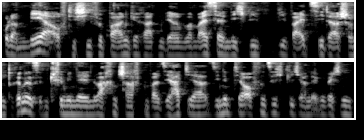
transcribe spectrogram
oder mehr auf die schiefe Bahn geraten wäre, man weiß ja nicht, wie, wie weit sie da schon drin ist in kriminellen Machenschaften, weil sie hat ja, sie nimmt ja offensichtlich an irgendwelchen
